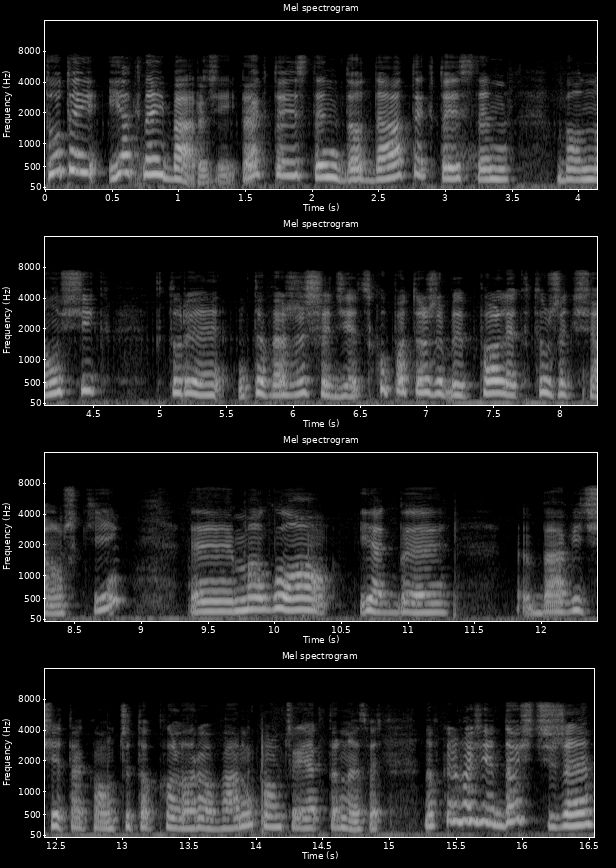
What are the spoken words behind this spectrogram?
tutaj jak najbardziej, tak? To jest ten dodatek, to jest ten bonusik, który towarzyszy dziecku po to, żeby po lekturze książki mogło jakby bawić się taką, czy to kolorowanką, czy jak to nazwać. No w każdym razie dość, że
